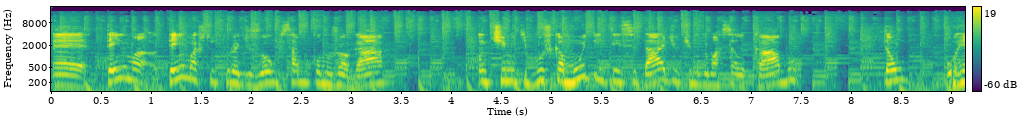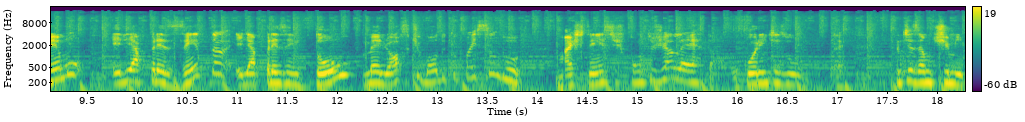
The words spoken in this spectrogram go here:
é, tem, uma, tem uma estrutura de jogo, sabe como jogar, um time que busca muita intensidade, o time do Marcelo Cabo, então o Remo ele apresenta, ele apresentou melhor futebol do que o Paysandu, mas tem esses pontos de alerta. O Corinthians, o, é, o Corinthians é um time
